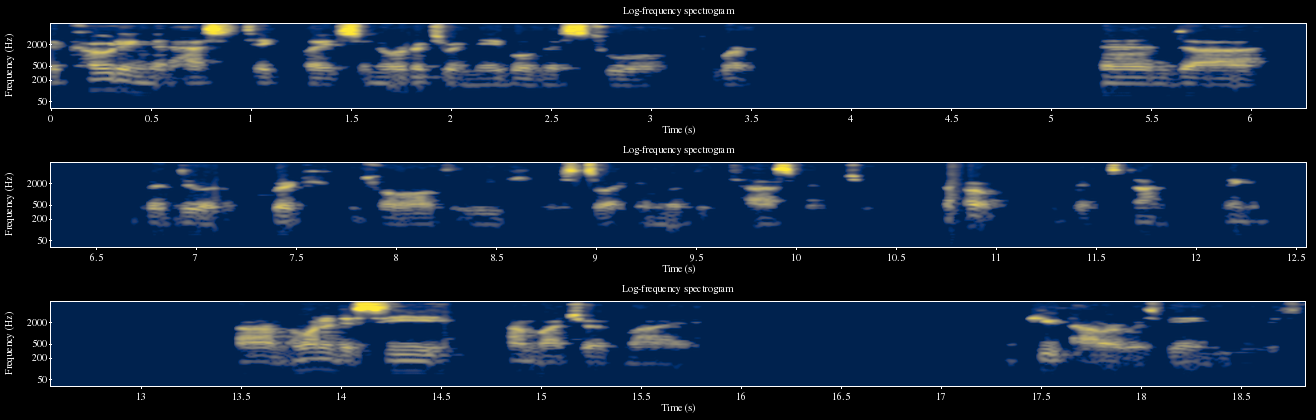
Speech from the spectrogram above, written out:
the coding that has to take place in order to enable this tool to work. And uh, I'm going to do a quick control alt delete here so I can look at task manager. Oh, okay, it's done. Dang it. Um, I wanted to see how much of my compute power was being used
